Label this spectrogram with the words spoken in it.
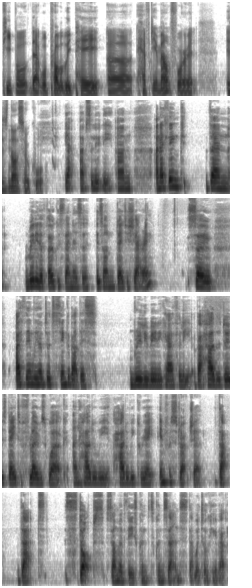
people that will probably pay a hefty amount for it is not so cool. Yeah, absolutely. Um, and I think then really the focus then is is on data sharing. So I think we have to, think about this really really carefully about how do those data flows work and how do we how do we create infrastructure that that stops some of these con- concerns that we're talking about.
